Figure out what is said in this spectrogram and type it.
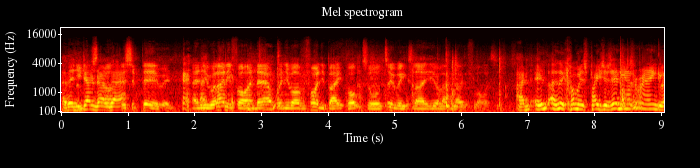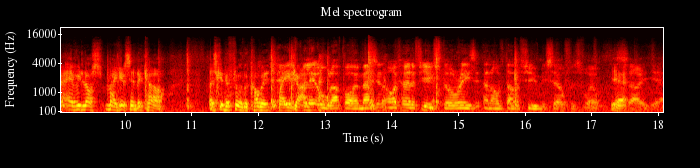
And then you don't know that. disappearing, and you will only find out when you either find your bait box or two weeks later you'll have a load of flies. And in, in the comments page, has any other angler ever lost maggots in the car? That's going to fill the comments page up. Fill it all up, I imagine. I've heard a few stories and I've done a few myself as well. Yeah. So yeah.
